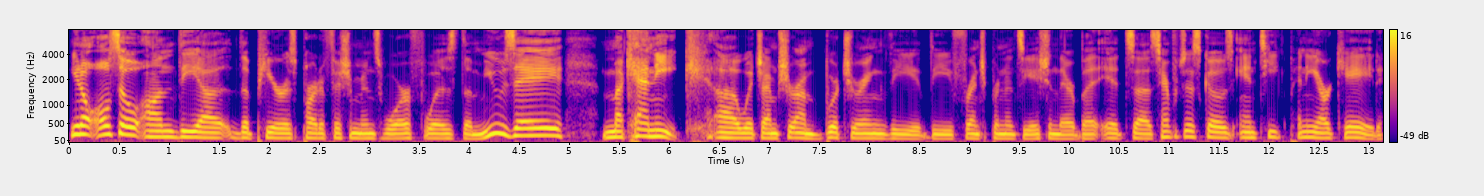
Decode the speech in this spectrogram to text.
you know, also on the uh, the pier as part of Fisherman's Wharf was the Musée Mécanique, uh, which I'm sure I'm butchering the the French pronunciation there, but it's uh, San Francisco's antique penny arcade,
